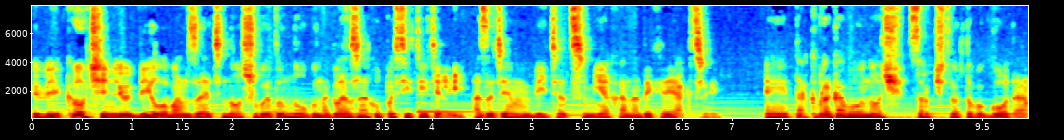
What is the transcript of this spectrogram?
Вик очень любил вонзать нож в эту ногу на глазах у посетителей, а затем видеть от смеха над их реакцией. И так в роковую ночь 44 -го года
